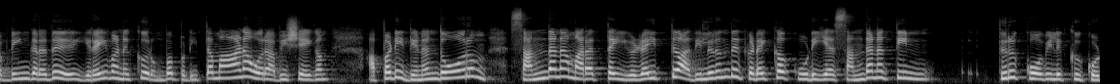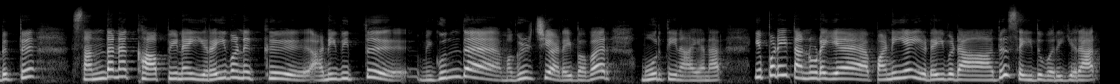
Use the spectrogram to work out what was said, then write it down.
அப்படிங்கிறது இறைவனுக்கு ரொம்ப பிடித்தமான ஒரு அபிஷேகம். அப்படி தினந்தோறும் சந்தன மரத்தை இழைத்து அதிலிருந்து கிடைக்கக்கூடிய சந்தனத்தின் திருக்கோவிலுக்கு கொடுத்து சந்தன காப்பினை இறைவனுக்கு அணிவித்து மிகுந்த மகிழ்ச்சி அடைபவர் மூர்த்தி நாயனார். இப்படி தன்னுடைய பணியை இடைவிடாது செய்து வருகிறார்.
